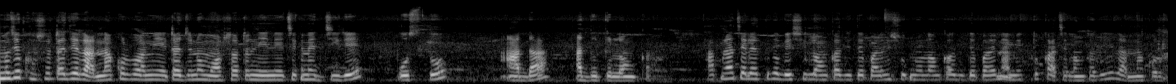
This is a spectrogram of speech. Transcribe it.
তরমুজের খোসাটা যে রান্না করব আমি, এটার জন্য মশলাটা নিয়ে নিয়েছি এখানে জিরে, পোস্ত, আদা আর দুটো লঙ্কা। আপনার ছেলের থেকে বেশি লঙ্কা দিতে পারেন, শুকনো লঙ্কাও দিতে পারেন, আমি একটু কাঁচা লঙ্কা দিয়ে রান্না করব।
